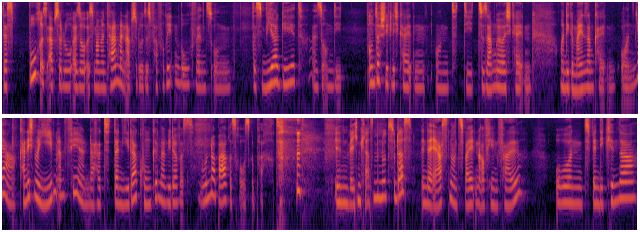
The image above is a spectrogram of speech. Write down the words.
das Buch ist absolut, also ist momentan mein absolutes Favoritenbuch, wenn es um das Wir geht, also um die Unterschiedlichkeiten und die Zusammengehörigkeiten und die Gemeinsamkeiten. Und ja, kann ich nur jedem empfehlen. Da hat Daniela Kunke mal wieder was Wunderbares rausgebracht. In welchen Klassen benutzt du das? In der ersten und zweiten auf jeden Fall. Und wenn die Kinder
